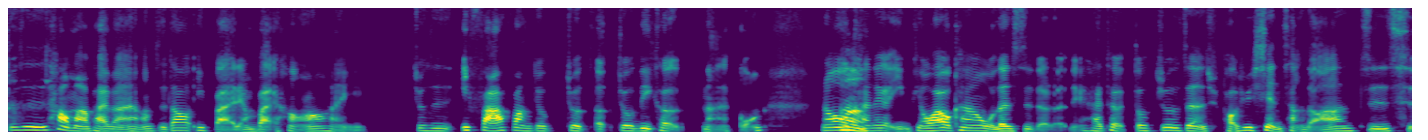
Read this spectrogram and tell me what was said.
就是号码排版好像只到一百两百号，然后还就是一发放就就呃就立刻拿光。然后我看那个影片，我还有看到我认识的人呢，还特都就是真的去跑去现场的啊支持。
